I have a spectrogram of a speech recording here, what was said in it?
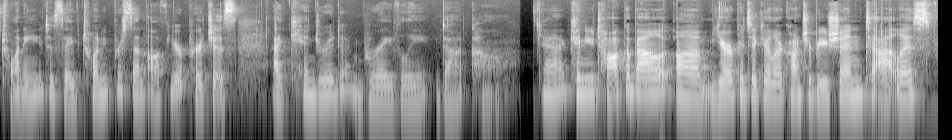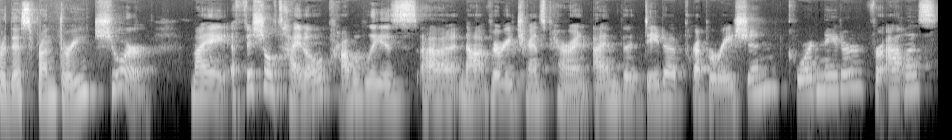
UNSTRESS20 to save 20% off your purchase at kindredbravely.com. Yeah. Can you talk about um, your particular contribution to Atlas for this run three? Sure. My official title probably is uh, not very transparent. I'm the data preparation coordinator for Atlas.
